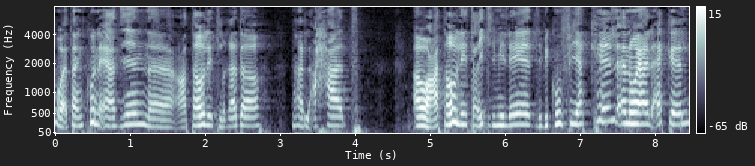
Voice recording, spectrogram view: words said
وقت نكون قاعدين آه، على طاولة الغداء نهار الأحد أو على طاولة عيد الميلاد اللي بيكون فيها كل أنواع الأكل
